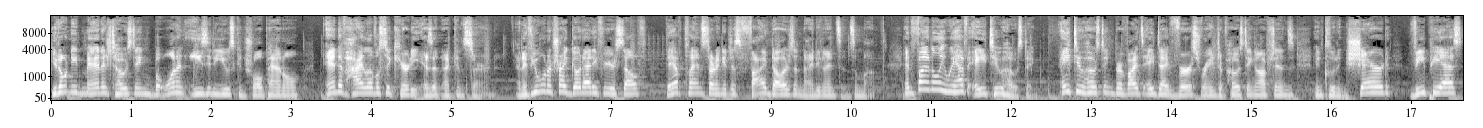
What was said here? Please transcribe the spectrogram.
You don't need managed hosting but want an easy to use control panel, and if high level security isn't a concern. And if you want to try GoDaddy for yourself, they have plans starting at just $5.99 a month. And finally, we have A2 Hosting. A2 Hosting provides a diverse range of hosting options, including shared, VPS,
